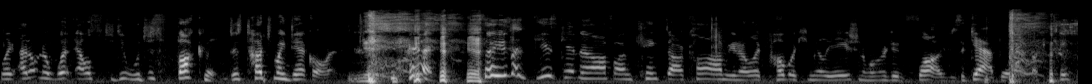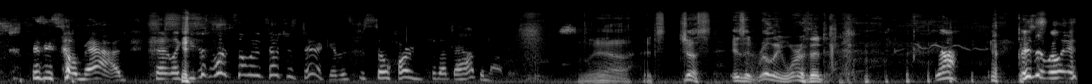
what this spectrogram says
Like, I don't know what else to do. Well, just fuck me. Just touch my dick already. Yeah. So he's like, he's getting it off on kink.com, you know, like public humiliation when we're getting flogged. He's like, yeah, bitch, because he's so mad that like he just wants someone to touch his dick, and it's just so hard for that to happen nowadays. yeah, it's just is it really worth it? Yeah. Is it really?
